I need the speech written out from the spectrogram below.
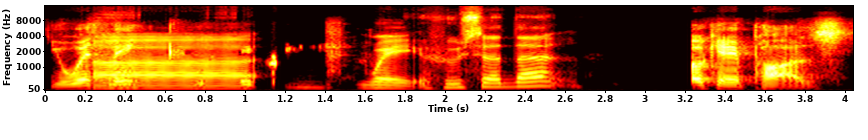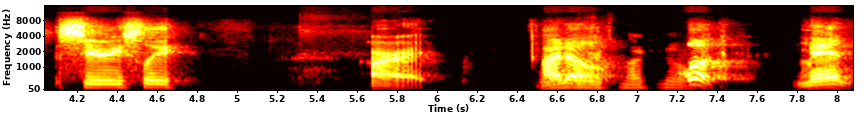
You with me? Uh, wait, who said that? okay, pause. Seriously? All right. I What we know. Look, man,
